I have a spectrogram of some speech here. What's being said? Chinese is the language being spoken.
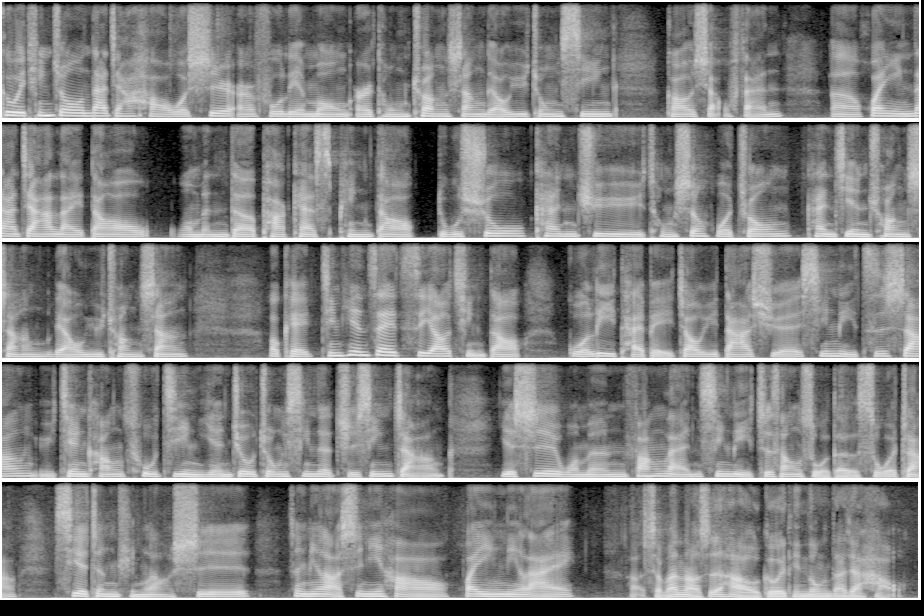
各位听众，大家好，我是儿福联盟儿童创伤疗愈中心高小凡，呃，欢迎大家来到我们的 Podcast 频道，读书看剧，从生活中看见创伤，疗愈创伤。OK，今天再次邀请到国立台北教育大学心理咨商与健康促进研究中心的执行长，也是我们方兰心理咨商所的所长谢正廷老师。政廷老师你好，欢迎你来。好，小凡老师好，各位听众大家好。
